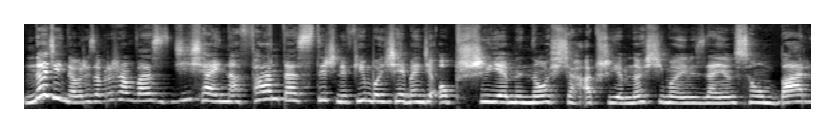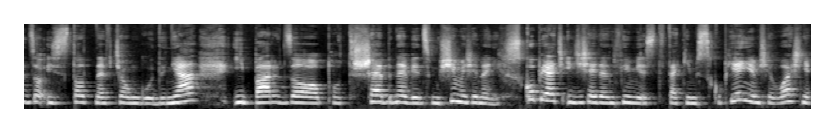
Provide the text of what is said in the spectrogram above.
No dzień dobry, zapraszam Was dzisiaj na fantastyczny film, bo dzisiaj będzie o przyjemnościach, a przyjemności moim zdaniem są bardzo istotne w ciągu dnia i bardzo potrzebne, więc musimy się na nich skupiać i dzisiaj ten film jest takim skupieniem się właśnie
